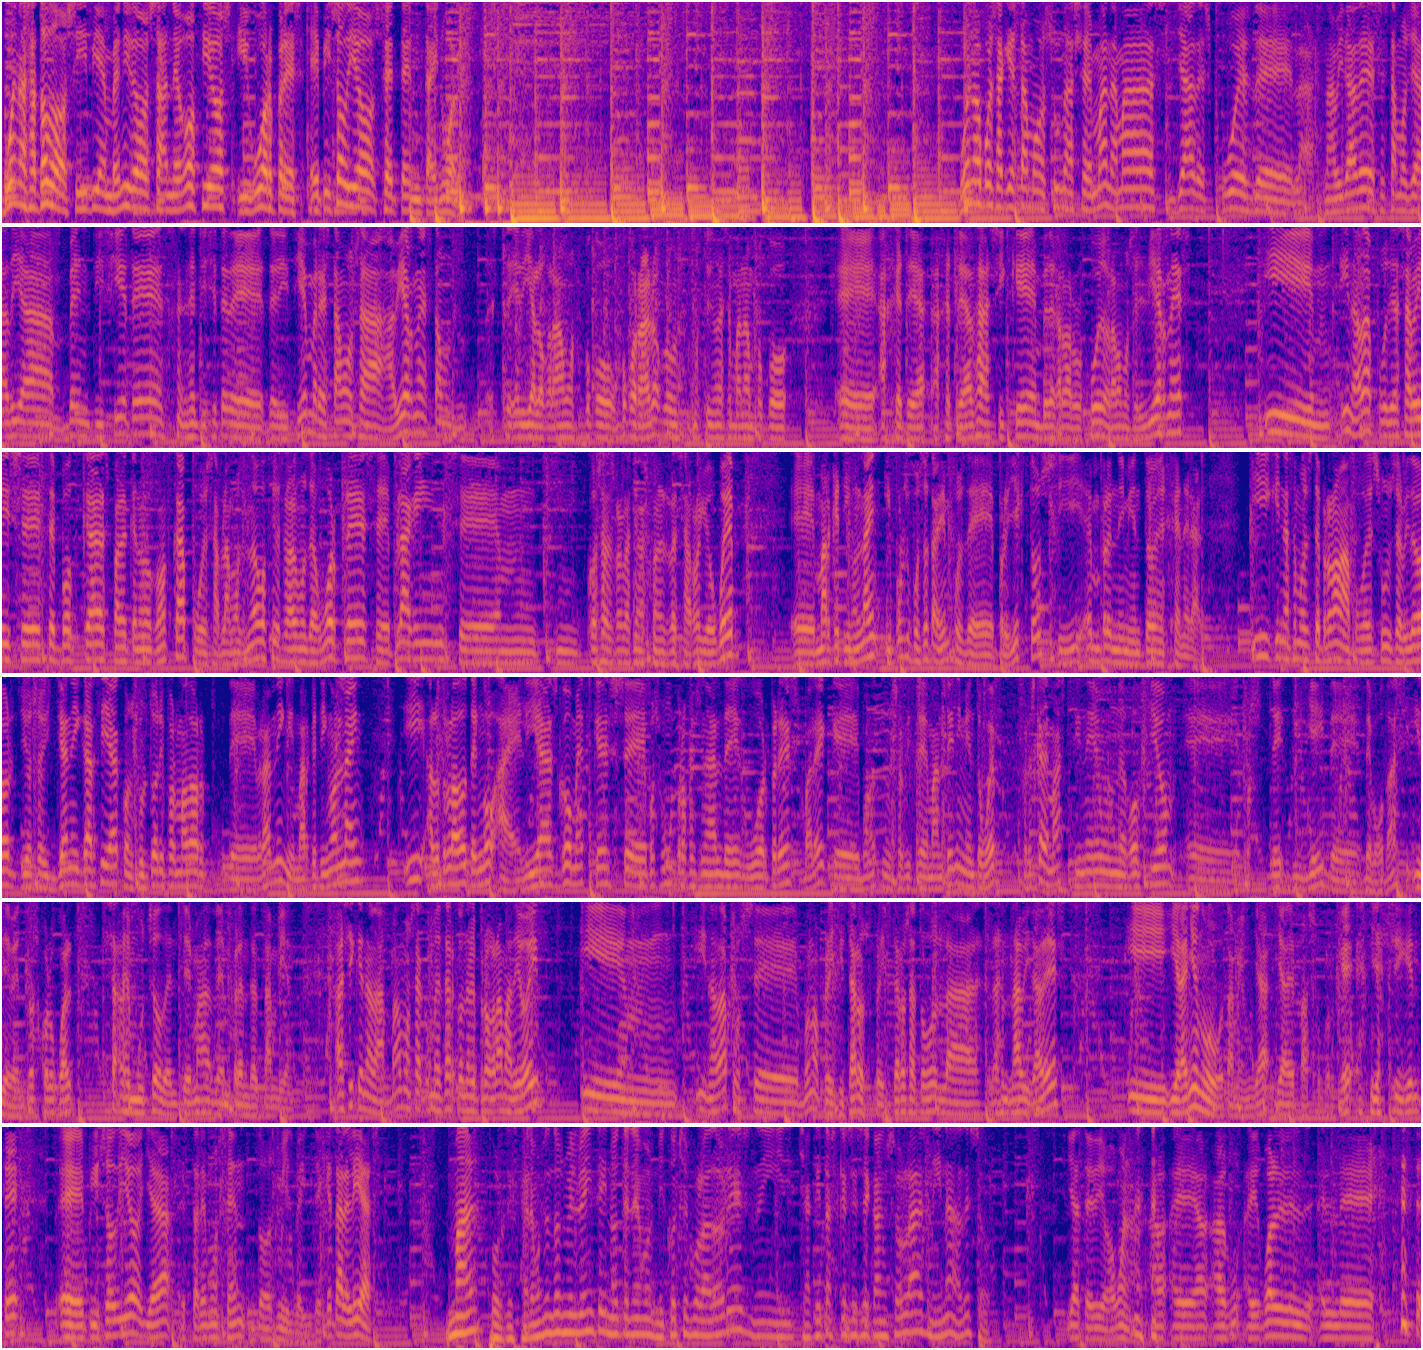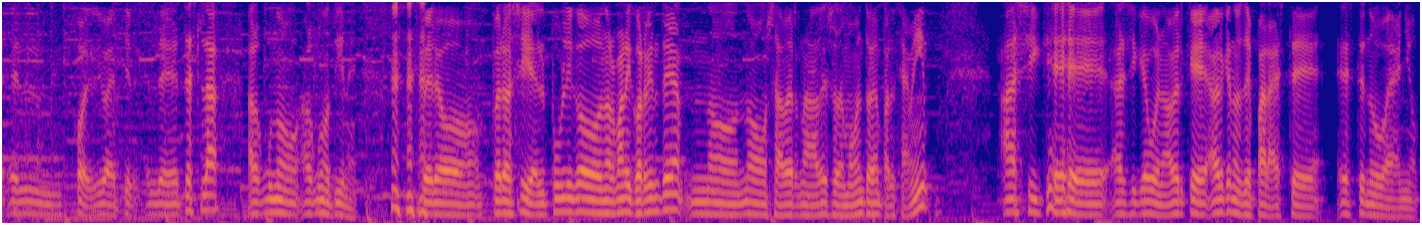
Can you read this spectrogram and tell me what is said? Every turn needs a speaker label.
Speaker 1: Buenas a todos y bienvenidos a Negocios y WordPress, episodio 79. Bueno, pues aquí estamos una semana más, ya después de las Navidades. Estamos ya día 27, 27 de, diciembre. Estamos a, viernes. Este día lo grabamos un poco, un poco raro. Hemos tenido una semana un poco eh, ajetreada, así que en vez de grabar el jueves, grabamos el viernes. Y, y nada, pues ya sabéis, este podcast, para el que no lo conozca, pues hablamos de negocios, hablamos de WordPress, eh, plugins, eh, mm, cosas relacionadas con el desarrollo web, eh, marketing online y por supuesto también pues de proyectos y emprendimiento en general. ¿Y quién hacemos este programa? Pues un servidor, yo soy Yannick García, consultor y formador de branding y marketing online. Y al otro lado tengo a Elías Gómez, que es eh, pues un profesional de WordPress, ¿vale? Que bueno, tiene un servicio de mantenimiento web, pero es que además tiene un negocio eh, pues, de DJ de, de bodas y de eventos, con lo cual sabe mucho del tema de emprender también. Así que nada, vamos a comenzar con el programa de hoy. Y, mm, y nada, pues eh, bueno, felicitaros, felicitaros a todos las, las navidades y, el año nuevo también, ya, ya de paso, porque ya el siguiente eh, episodio ya estaremos en 2020. ¿Qué tal, Elías?
Speaker 2: Mal, porque estaremos en 2020 y no tenemos ni coches voladores, ni chaquetas que se secan solas, ni nada de eso.
Speaker 1: Ya te digo, bueno, a- eh, a- igual el, el de. El, joder, iba a decir, el de Tesla, alguno, alguno tiene. Pero, pero sí, el público normal y corriente no, no vamos a ver nada de eso de momento, me parece a mí. Así que, así que bueno, a ver qué, a ver qué nos depara este, este nuevo año.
